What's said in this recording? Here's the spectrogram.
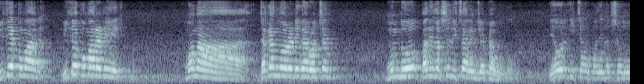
విజయ్ కుమార్ విజయ్ కుమార్ రెడ్డి మొన్న జగన్మోహన్ రెడ్డి గారు వచ్చే ముందు పది లక్షలు ఇచ్చారని చెప్పావు నువ్వు. ఎవరికి ఇచ్చారు పది లక్షలు?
